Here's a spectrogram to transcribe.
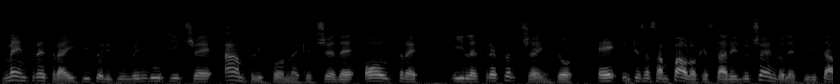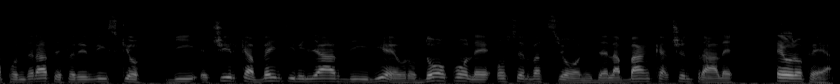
mentre tra i titoli più venduti c'è Amplifon che cede oltre il 3% e Intesa San Paolo che sta riducendo le attività ponderate per il rischio di circa 20 miliardi di euro dopo le osservazioni della Banca Centrale europea.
